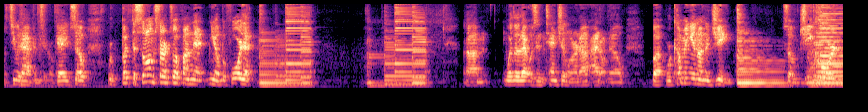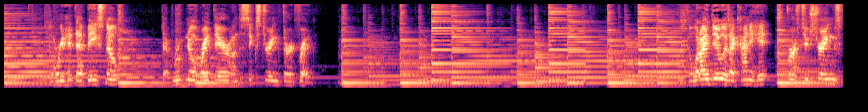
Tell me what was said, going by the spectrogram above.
Let's see what happens here, okay? So, but the song starts off on that, you know, before that. Um, whether that was intentional or not, I don't know. But we're coming in on a G. So G chord, and we're going to hit that bass note, that root note right there on the sixth string, third fret. What I do is I kind of hit first two strings,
